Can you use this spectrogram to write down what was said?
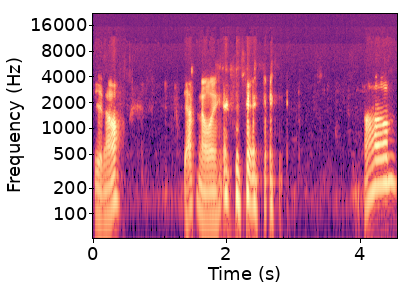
you know definitely um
